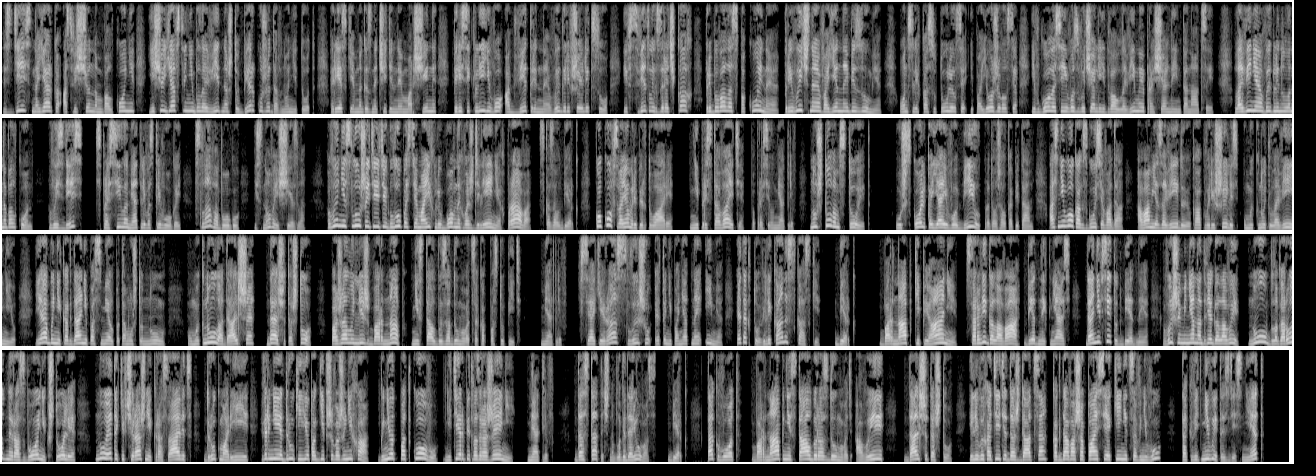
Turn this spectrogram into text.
Здесь, на ярко освещенном балконе, еще явственнее было видно, что Берг уже давно не тот. Резкие многозначительные морщины пересекли его обветренное, выгоревшее лицо, и в светлых зрачках пребывало спокойное, привычное военное безумие. Он слегка сутулился и поеживался, и в голосе его звучали едва уловимые прощальные интонации. Лавиния выглянула на балкон. «Вы здесь?» — спросила мятливо с тревогой. «Слава Богу!» и снова исчезла. «Вы не слушайте эти глупости о моих любовных вожделениях, право!» — сказал Берг. «Коко в своем репертуаре!» «Не приставайте!» — попросил Мятлив. «Ну что вам стоит?» «Уж сколько я его бил!» — продолжал капитан. «А с него как с гуся вода! А вам я завидую, как вы решились умыкнуть Лавинию. Я бы никогда не посмел, потому что, ну, умыкнул, а дальше? Дальше-то что? Пожалуй, лишь Барнаб не стал бы задумываться, как поступить. Мятлив. Всякий раз слышу это непонятное имя. Это кто, великан из сказки? Берг. Барнаб Кипиани, сорви голова, бедный князь. Да они все тут бедные, выше меня на две головы. Ну, благородный разбойник, что ли. Ну, этаки вчерашний красавец, друг Марии, вернее, друг ее погибшего жениха. Гнет подкову, не терпит возражений. Мятлев. «Достаточно, благодарю вас, Берг. Так вот, Барнаб не стал бы раздумывать, а вы... Дальше-то что? Или вы хотите дождаться, когда ваша пассия кинется в Неву? Так ведь Невы-то здесь нет?»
